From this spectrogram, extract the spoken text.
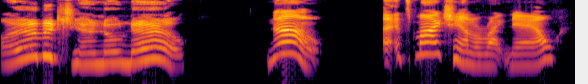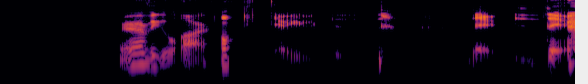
I have a channel now. No, uh, it's my channel right now. Wherever you are. Oh, there you, there, there.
